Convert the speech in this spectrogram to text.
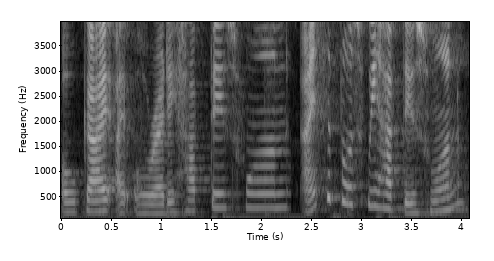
Okay, I already have this one. I suppose we have this one.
